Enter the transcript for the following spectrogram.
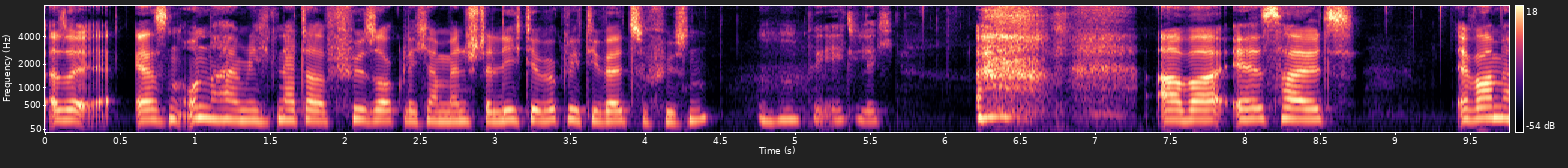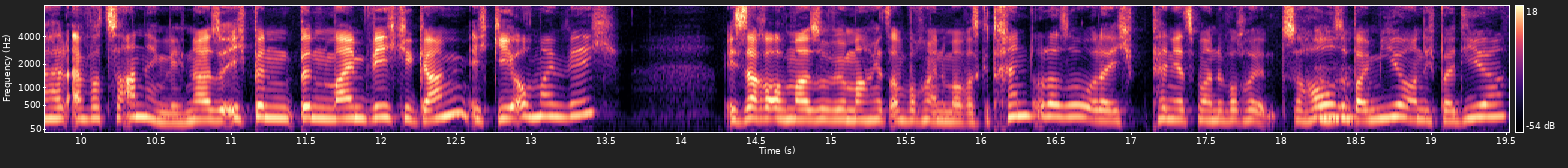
also er ist ein unheimlich netter, fürsorglicher Mensch, der legt dir wirklich die Welt zu Füßen. Mhm, wie eklig. Aber er ist halt, er war mir halt einfach zu anhänglich. Ne? Also ich bin, bin meinem Weg gegangen, ich gehe auch meinen Weg. Ich sage auch mal so, wir machen jetzt am Wochenende mal was getrennt oder so. Oder ich penne jetzt mal eine Woche zu Hause bei mir und nicht bei dir.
